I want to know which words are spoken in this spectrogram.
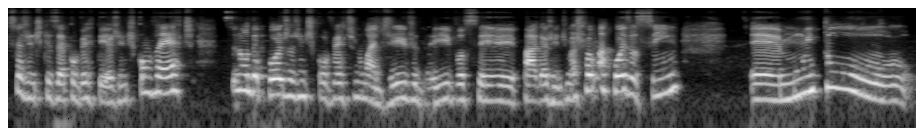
se a gente quiser converter, a gente converte, senão depois a gente converte numa dívida e você paga a gente. Mas foi uma coisa assim, é, muito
